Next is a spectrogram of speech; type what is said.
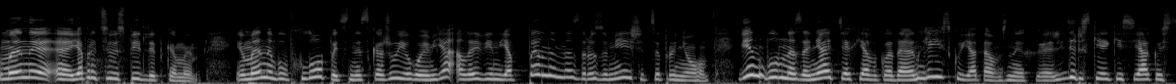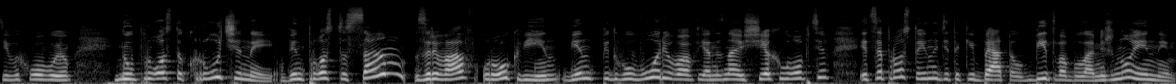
У мене е, я працюю з підлітками, і в мене був хлопець, не скажу його ім'я, але він, я впевнена, зрозуміє, що це про нього. Він був на заняттях, я викладаю англійську, я там з них е, лідерські якісь якості виховую. Ну просто кручений. Він просто сам зривав урок. Він він підговорював, я не знаю, ще хлопців. І це просто іноді такий бетл, битва була між мною і ним.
